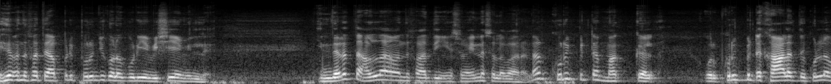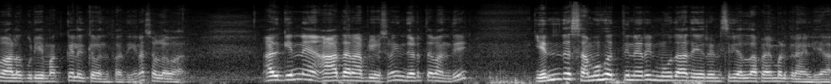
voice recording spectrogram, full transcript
இது வந்து பார்த்து அப்படி புரிஞ்சு கொள்ளக்கூடிய விஷயம் இல்லை. இந்த இடத்த அல்லாஹ் வந்து பார்த்தீங்க சொன்னால் என்ன சொல்ல குறிப்பிட்ட மக்கள் ஒரு குறிப்பிட்ட காலத்துக்குள்ளே வாழக்கூடிய மக்களுக்கு வந்து பார்த்தீங்கன்னா சொல்லவார் அதுக்கு என்ன ஆதாரம் அப்படின்னு சொன்னால் இந்த இடத்த வந்து எந்த சமூகத்தினரின் மூதாதையர்னு சொல்லி எல்லாம் பயன்படுத்துகிறாங்க இல்லையா?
